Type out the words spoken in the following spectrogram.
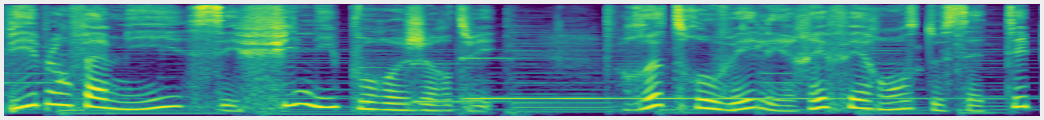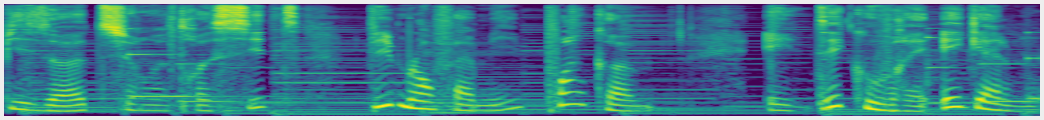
Bible en famille, c'est fini pour aujourd'hui. Retrouvez les références de cet épisode sur notre site bibleenfamille.com et découvrez également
